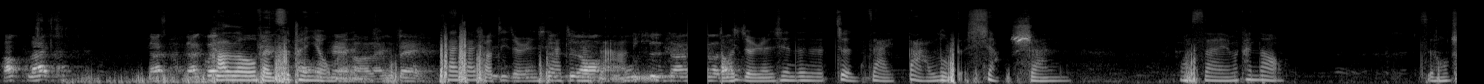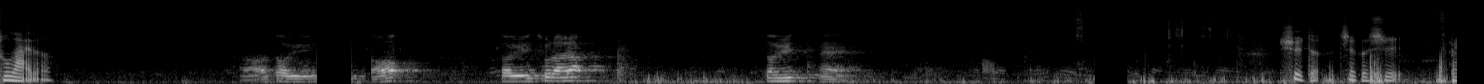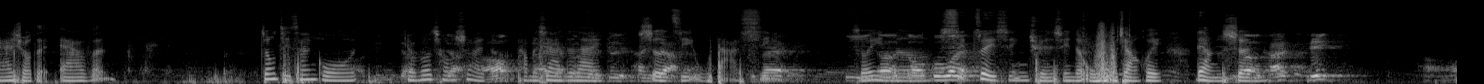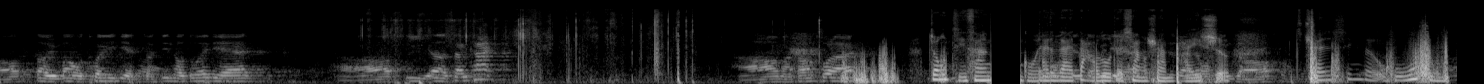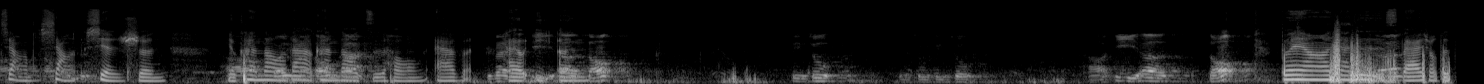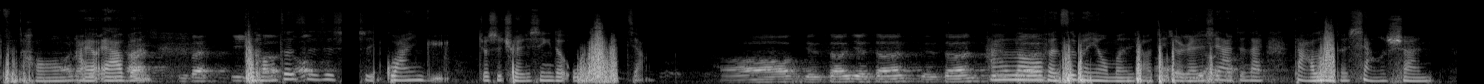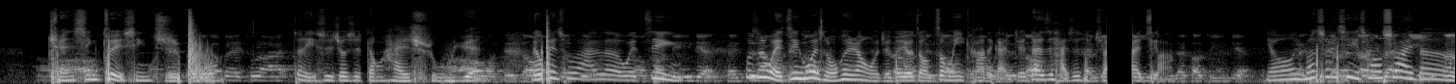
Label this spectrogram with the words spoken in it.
好，来，来来，Hello，粉丝朋友们，猜猜小记者人现在正在哪里？小记者人现在正在大陆的象山。哇塞，有没有看到？子红出来了。好，赵云，好，赵云出来了。赵云，哎。是的，这个是 special 的 Evan。终极三国有没有超帅的？他们现在正在设计武打戏，所以呢，最新全新的五虎将会亮声。好，赵云帮我推一点，转镜头多一点。好，一二三，开。好，马上过来。终极三国正在大陆的象山拍摄。全新的五虎将相现身，有看到大家有看到紫红、Evan，还有易恩。定住，定住，定住。好，一二走。对啊，现在是 special 的紫红，还有 Evan。紫红这次是是关羽，就是全新的五虎将。好，眼神，眼神，眼神。Hello，粉丝朋友们，小记者人现在正在大陆的象山，全新最新直播。这里是就是东海书院，刘备出来了，韦静。不知韦静为什么会让我觉得有种综艺咖的感觉，但是还是很帅气啊。有有没有帅气？超帅的。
